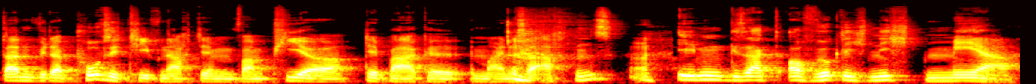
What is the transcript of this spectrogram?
dann wieder positiv nach dem Vampir-Debakel meines Erachtens. Eben gesagt, auch wirklich nicht mehr.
